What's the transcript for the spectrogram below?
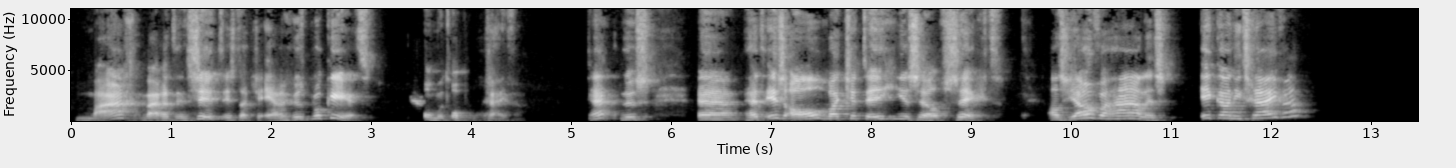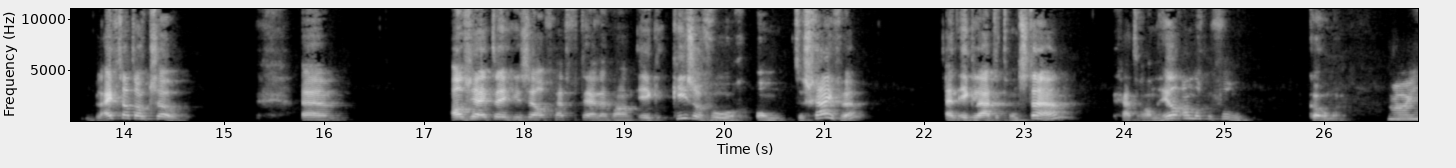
Maar waar het in zit, is dat je ergens blokkeert om het op te schrijven. Dus uh, het is al wat je tegen jezelf zegt. Als jouw verhaal is, ik kan niet schrijven, blijft dat ook zo. Uh, als jij tegen jezelf gaat vertellen van, ik kies ervoor om te schrijven en ik laat het ontstaan, gaat er al een heel ander gevoel komen. Mooi.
